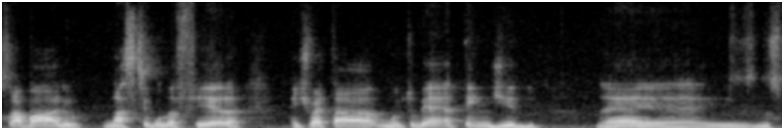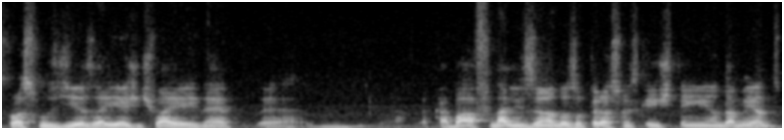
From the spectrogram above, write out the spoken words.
nosso trabalho na segunda-feira, a gente vai estar tá muito bem atendido né? É, nos próximos dias aí a gente vai, né, é, acabar finalizando as operações que a gente tem em andamento.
